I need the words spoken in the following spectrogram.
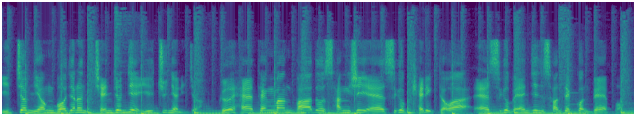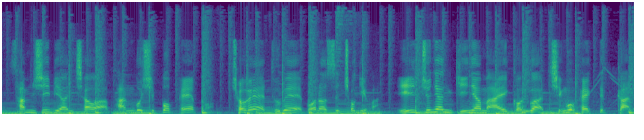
2.0 버전은 젠존제 1주년이죠. 그 혜택만 봐도 상시 S급 캐릭터와 S급 엔진 선택권 배포 30연차와 방부 10보 배포 초회 2배 보너스 초기화 1주년 기념 아이콘과 칭호 획득 가능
